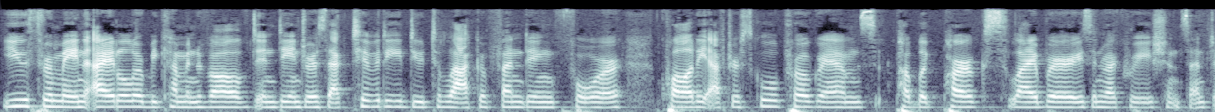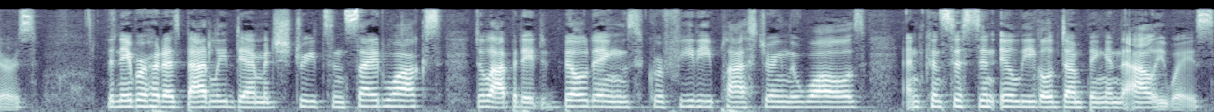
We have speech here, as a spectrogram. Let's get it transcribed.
Youth remain idle or become involved in dangerous activity due to lack of funding for quality after school programs, public parks, libraries, and recreation centers. The neighborhood has badly damaged streets and sidewalks, dilapidated buildings, graffiti plastering the walls, and consistent illegal dumping in the alleyways.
